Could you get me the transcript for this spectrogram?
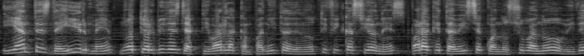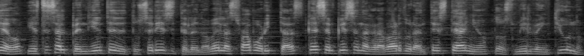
Y antes de irme, no te olvides de activar la campanita de notificaciones para que te avise cuando suba nuevo video y estés al pendiente de tus series y telenovelas favoritas que se empiezan a grabar durante este año 2021.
